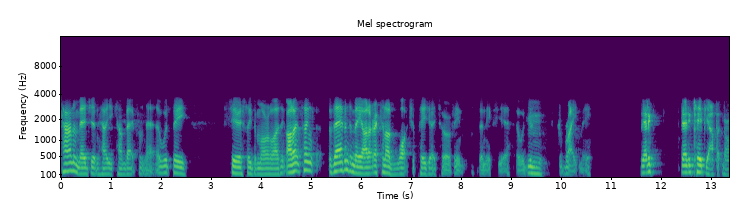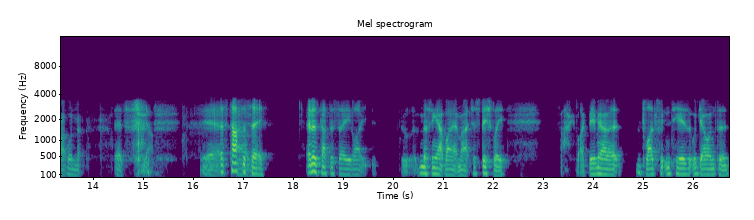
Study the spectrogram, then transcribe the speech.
can't imagine how you come back from that. It would be seriously demoralising. I don't think if that happened to me, I don't reckon I'd watch a PGA Tour event the next year. It would just Mm. grate me. That'd that'd keep you up at night, wouldn't it? That's Yeah. yeah. It's tough to um, see. It is tough to see, like missing out by that much, especially fuck, like the amount of blood, sweat, and tears that would go into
